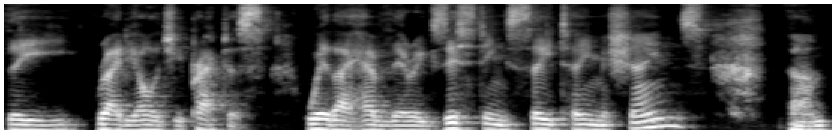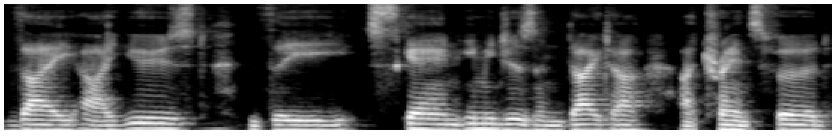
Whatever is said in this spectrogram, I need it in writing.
the radiology practice where they have their existing CT machines. Um, they are used, the scan images and data are transferred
